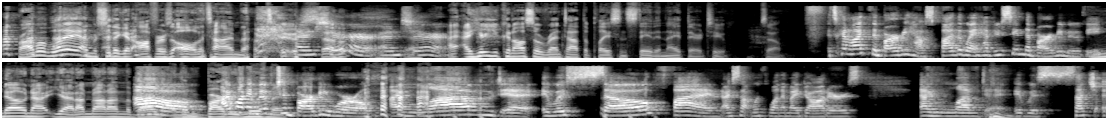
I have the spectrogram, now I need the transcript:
Probably. I'm sure they get offers all the time, though, too. I'm so, sure. I'm yeah. sure. I, I hear you can also rent out the place and stay the night there, too. So it's kind of like the Barbie house. By the way, have you seen the Barbie movie? No, not yet. I'm not on the, Bar- oh, the Barbie. I want to move to Barbie World. I loved it. It was so fun. I saw it with one of my daughters. I loved it. Hmm. It was such a,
